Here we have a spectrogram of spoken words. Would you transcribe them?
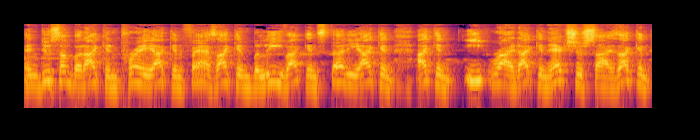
and do something, but I can pray. I can fast. I can believe. I can study. I can, I can eat right. I can exercise. I can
